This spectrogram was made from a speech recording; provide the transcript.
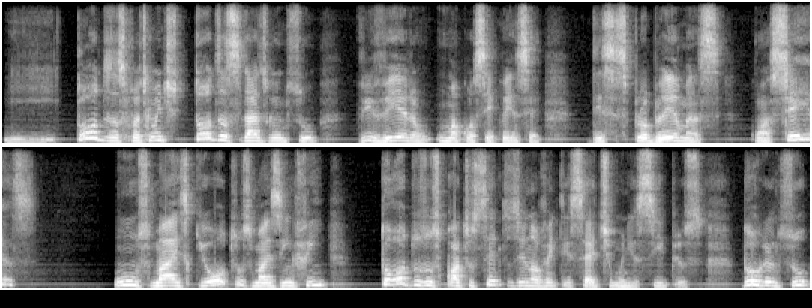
e todas as praticamente todas as cidades do Rio Grande do Sul viveram uma consequência desses problemas com as cheias, uns mais que outros, mas enfim, todos os 497 municípios do Rio Grande do Sul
